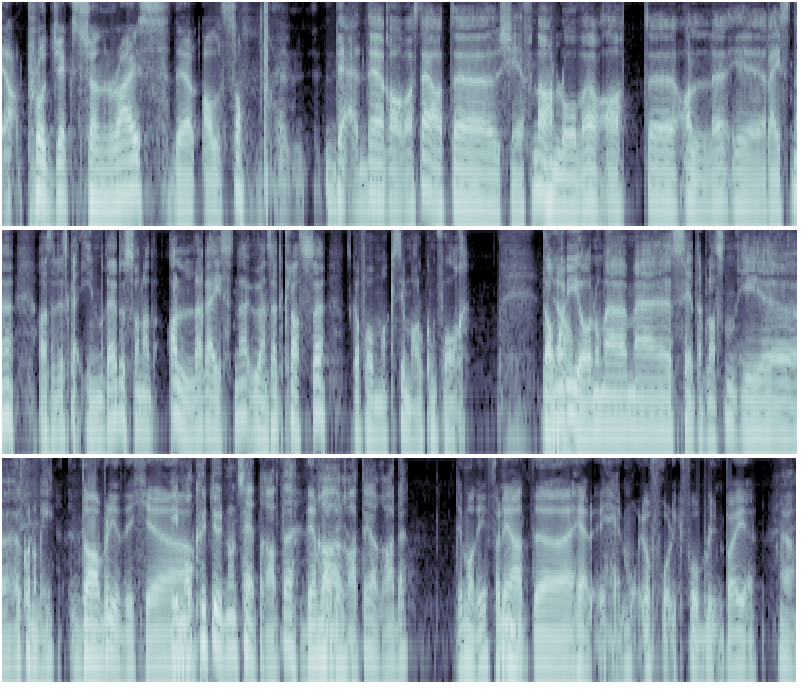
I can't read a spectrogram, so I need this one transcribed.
Ja, Project Sunrise, det er altså. Det, det rareste er at uh, sjefen da, han lover at uh, alle reisende Altså det skal innredes sånn at alle reisende, uansett klasse, skal få maksimal komfort. Da må Ja. de gjøre noe med, med seteplassen i eh, økonomi. Da blir det ikke De må kutte ut noen seterater. Det må de. Ra- rater, ja. Det må de, for her, her må jo folk få blund på øyet. Ja.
